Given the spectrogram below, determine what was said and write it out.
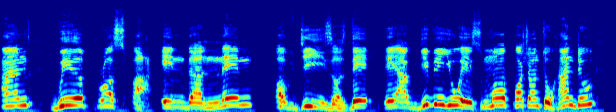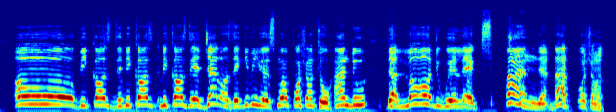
hands will prosper in the name of Jesus. They, they have given you a small portion to handle. Oh, because they, because, because they're jealous, they're giving you a small portion to handle. The Lord will expand that portion.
